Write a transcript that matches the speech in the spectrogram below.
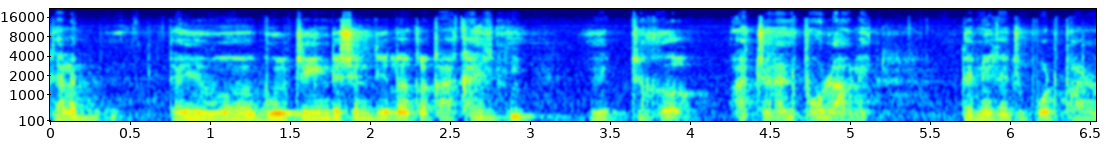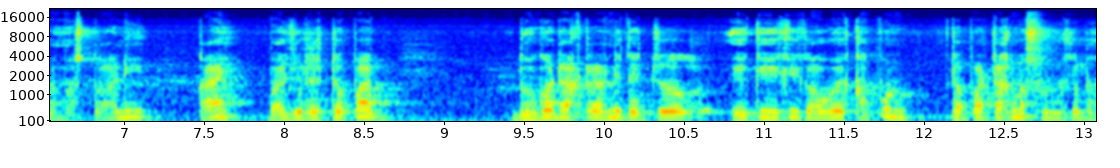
त्याला काही बुलचे इंजेक्शन दिलं का काय काहीच नाही. इतकं आश्चर्याने पोहू लागले. त्यांनी त्याचे पोट फाडलं मस्त. आणि काय? बाजूला टपात दोघं डॉक्टरांनी त्याचं एक एक एक अवय कापून टपात टाकणं सुरू केलं.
